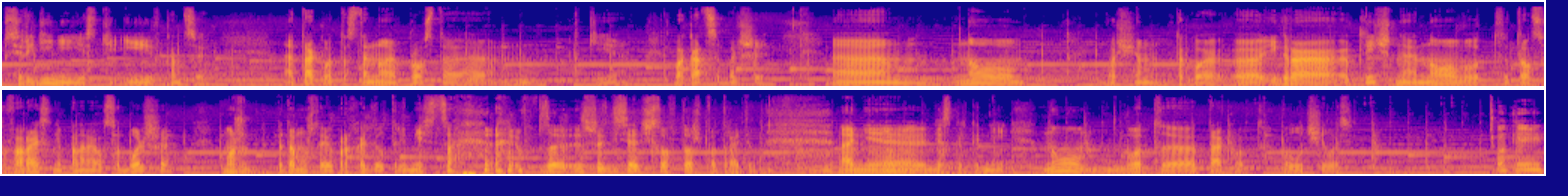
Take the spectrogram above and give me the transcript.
в середине есть и в конце. А так вот остальное просто э, такие локации большие. Э, ну, в общем, такое. Э, игра отличная, но вот Tales of Arise мне понравился больше. Может потому что я проходил 3 месяца, за 60 часов тоже потратил, а не mm-hmm. несколько дней. Ну, вот э, так вот получилось. Окей,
